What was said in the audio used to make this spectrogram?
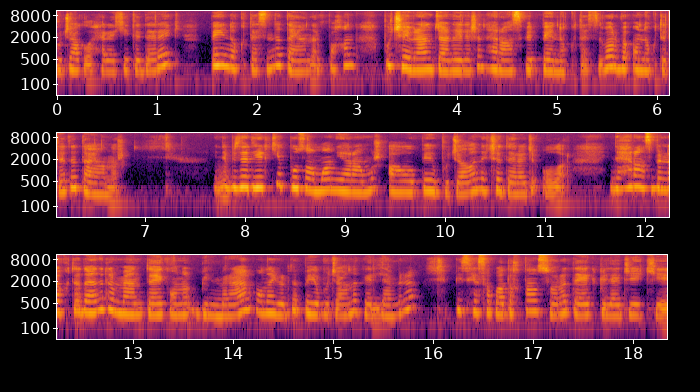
bucaqla hərəkət edərək B nöqtəsində dayanır. Baxın, bu çevrənin üzərində yerləşən hər hansı bir B nöqtəsi var və o nöqtədə də dayanır. İndi bizə deyir ki, bu zaman yaranmış AOB bucağı neçə dərəcə olar? İndi hər hansı bir nöqtədə dayanır, mən dəqiq onu bilmirəm. Ona görə də B bucağını qeyd eləmirəm. Biz hesabladıqdan sonra dəqiq biləcəyik ki,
